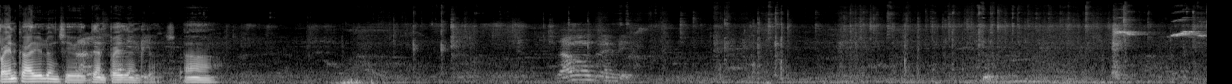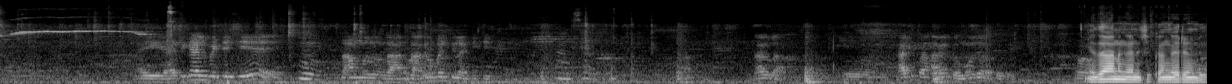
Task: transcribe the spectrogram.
పైన ఖాళీలోంచి దాని పై దాంట్లో. పెట్టేసి తాంబూలం దాంట్లో నిదానంగా నుంచి కంగారు లేదు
